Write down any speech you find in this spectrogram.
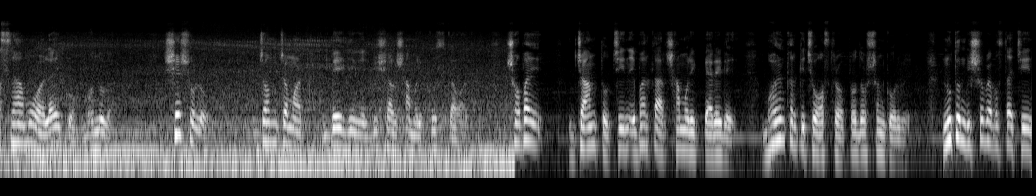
আসসালামু আলাইকুম, বন্ধুগণ। শেষ হলো জমজমাট বেইজিংয়ের বিশাল সামরিক কুচকাওয়াজ। সবাই জানতো চীন এবারকার সামরিক প্যারেডে ভয়ঙ্কর কিছু অস্ত্র প্রদর্শন করবে। নতুন বিশ্ব ব্যবস্থায় চীন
